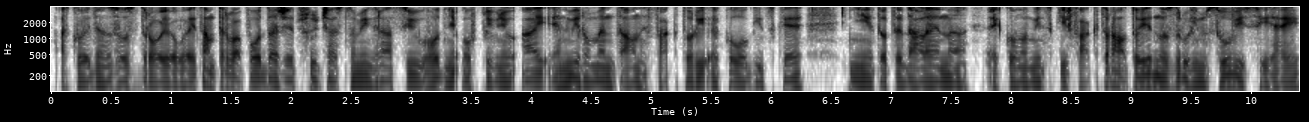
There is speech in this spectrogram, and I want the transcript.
ako jeden zo zdrojov. Je tam treba povedať, že súčasnú migráciu hodne ovplyvňujú aj environmentálne faktory ekologické, nie je to teda len ekonomický faktor, ale to jedno s druhým súvisí. Hej.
